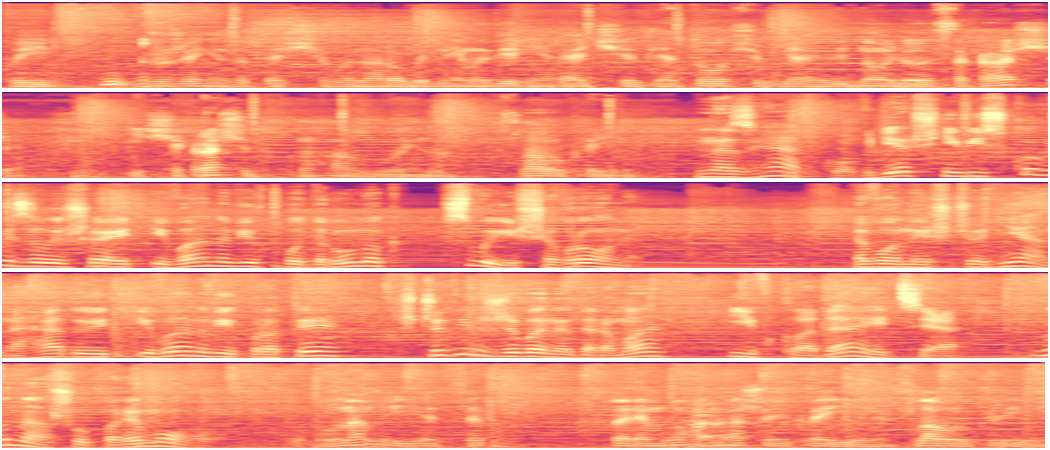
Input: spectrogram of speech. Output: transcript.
своїй дружині за те, що вона робить неймовірні речі для того, щоб я відновлювався краще і ще краще допомагав воїнам. Слава Україні! На згадку вдячні військові залишають Іванові в подарунок свої шеврони. Вони щодня нагадують Іванові про те, що він живе не дарма і вкладається в нашу перемогу. Головна мрія це перемога нашої країни. Слава Україні!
